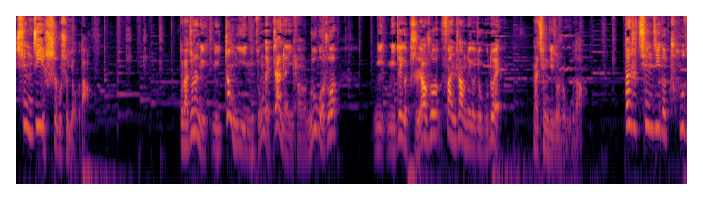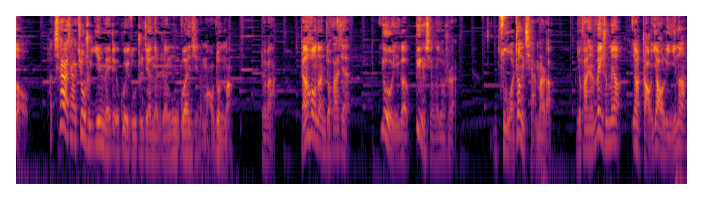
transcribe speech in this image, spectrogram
庆忌是不是有道？对吧？就是你，你正义，你总得站在一方。如果说你你这个只要说犯上这个就不对，那庆忌就是无道。但是庆忌的出走，他恰恰就是因为这个贵族之间的人物关系的矛盾嘛，对吧？然后呢，你就发现又有一个并行的，就是佐证前面的，你就发现为什么要要找药离呢？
